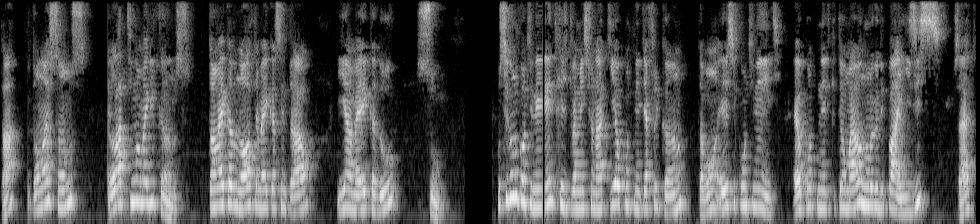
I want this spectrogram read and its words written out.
tá? Então nós somos latino-americanos. Então América do Norte, América Central e América do Sul. O segundo continente que a gente vai mencionar aqui é o continente africano, tá bom? Esse continente é o continente que tem o maior número de países, certo?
